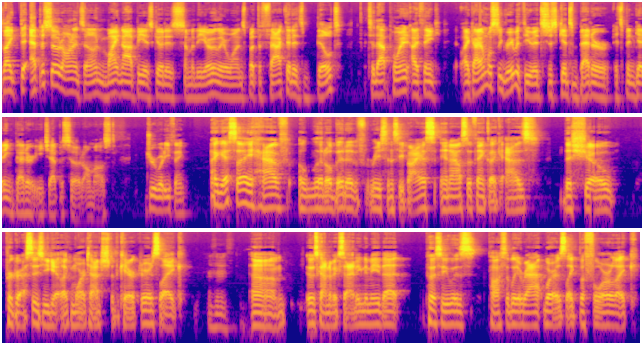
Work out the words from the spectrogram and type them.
like the episode on its own might not be as good as some of the earlier ones but the fact that it's built to that point i think like i almost agree with you. It just gets better. It's been getting better each episode almost. Drew what do you think? I guess i have a little bit of recency bias and i also think like as the show progresses you get like more attached to the characters. Like mm-hmm. um it was kind of exciting to me that pussy was possibly a rat whereas like before like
